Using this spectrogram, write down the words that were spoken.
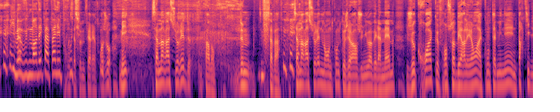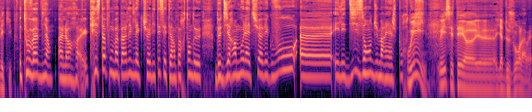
il va vous demander, papa, les Moi, proutes. ça peut me faire rire trois jours. Mais ça m'a rassuré de. Pardon. De... Ça va. Ça m'a rassuré de me rendre compte que Gérard Junior avait la même. Je crois que François Berléand a contaminé une partie de l'équipe. Tout va bien. Alors, euh, Christophe, on va parler de l'actualité. C'était important de, de dire un mot là-dessus avec vous. Euh, et les 10 ans du mariage pour tous. Oui, oui, c'était euh, euh, il y a deux jours là, ouais.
